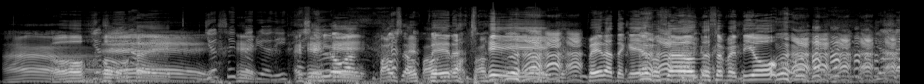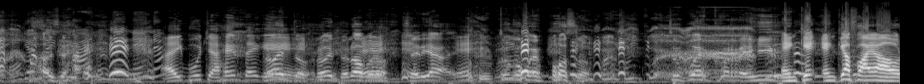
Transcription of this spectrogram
Ah. Oh, Yo- eh, Yo soy periodista. Ese yo- eslogan. Pausa, pausa, Espérate, pausa. espérate, que ella no sabe dónde se metió. Yo soy, yo soy fan de nena. Hay mucha gente que... Roberto, Roberto, no, pero sería tú como esposo, tú puedes corregir. ¿En qué, ¿En qué ha fallado,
